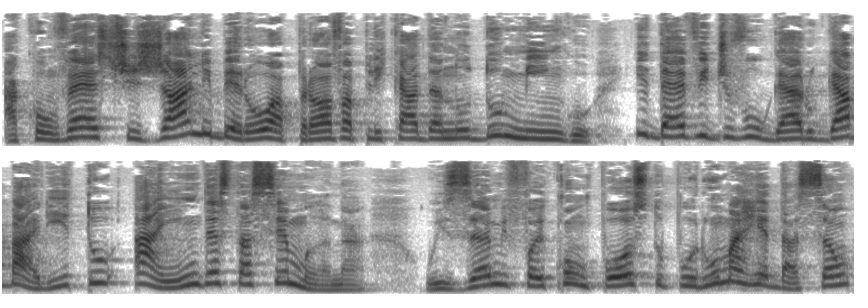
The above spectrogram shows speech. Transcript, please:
A Conveste já liberou a prova aplicada no domingo e deve divulgar o gabarito ainda esta semana. O exame foi composto por uma redação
